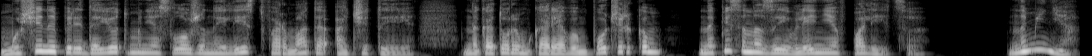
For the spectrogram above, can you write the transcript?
Мужчина передает мне сложенный лист формата А4, на котором корявым почерком написано заявление в полицию. На меня.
